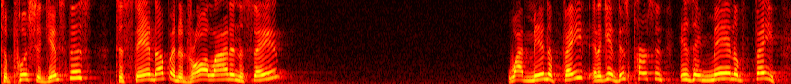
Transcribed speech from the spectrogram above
to push against this, to stand up and to draw a line in the sand? Why men of faith? And again, this person is a man of faith.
